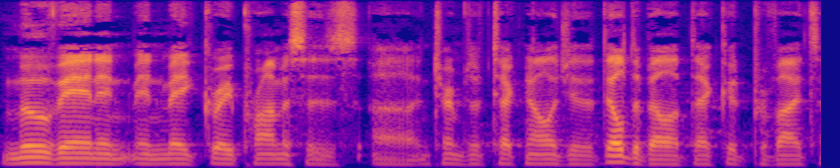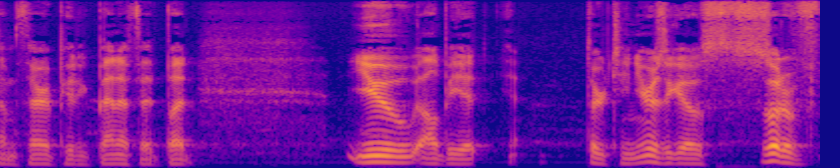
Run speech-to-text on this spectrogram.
move in and, and make great promises uh, in terms of technology that they'll develop that could provide some therapeutic benefit. But you, albeit 13 years ago, sort of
